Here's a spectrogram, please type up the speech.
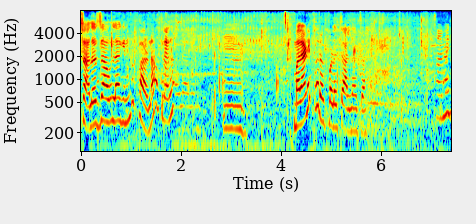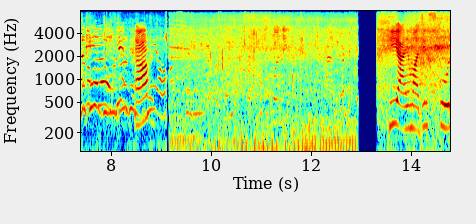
चालत जावं लागेल ना फार ना आपल्याला. मला नाही फरक पडत चालण्याचा. हा? ही आहे माझी स्कूल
